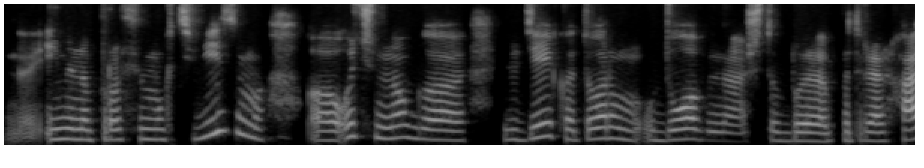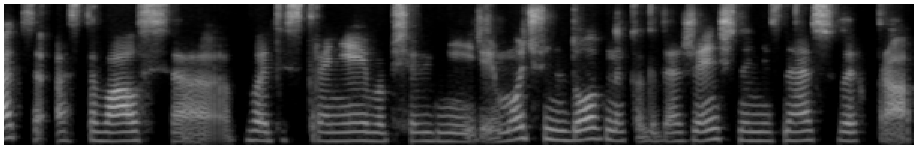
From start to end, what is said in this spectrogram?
именно про фемактивизм, э, очень много людей, которым удобно, чтобы патриархат оставался в этой стране и вообще в мире. Им очень удобно, когда женщина не знает своих прав.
